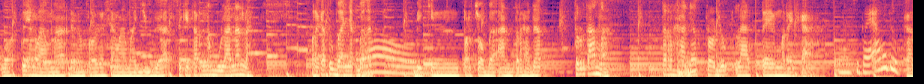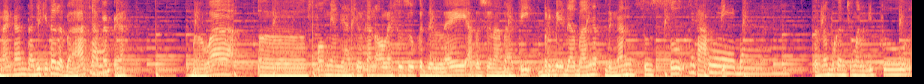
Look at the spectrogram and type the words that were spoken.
waktu yang lama dengan proses yang lama juga sekitar enam bulanan lah mereka tuh banyak banget Wow. bikin percobaan terhadap terutama terhadap Hmm. produk latte mereka Nah, supaya apa tuh? karena kan tadi kita udah bahas ya Pep ya bahwa eh, foam yang dihasilkan oleh susu kedelai atau susu nabati berbeda banget dengan susu sapi. Betul banget. karena bukan cuman gitu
